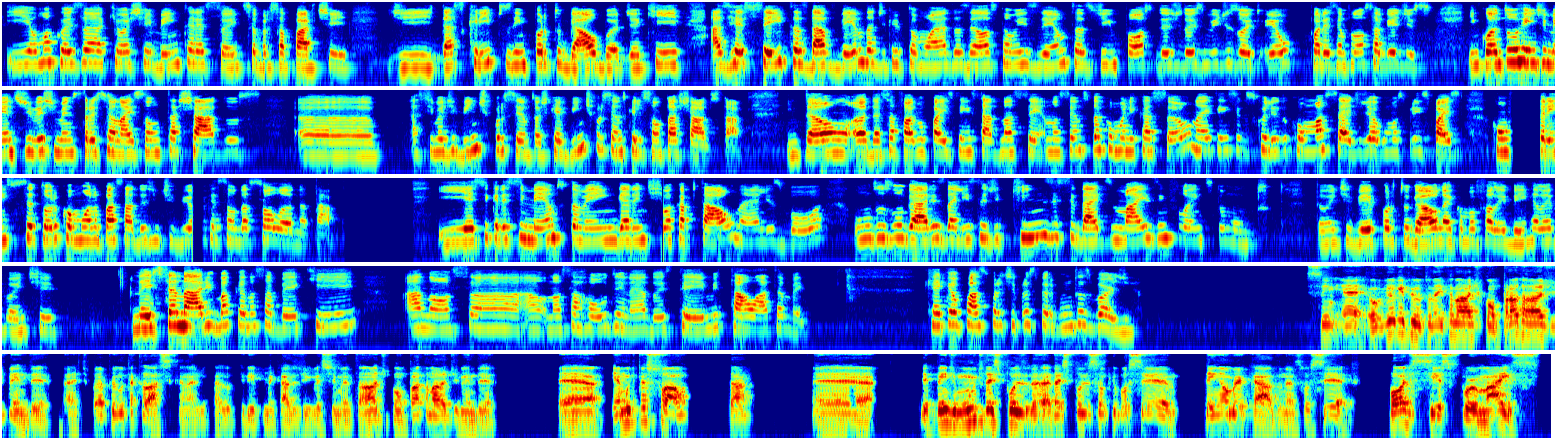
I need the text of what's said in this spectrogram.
E uma coisa que eu achei bem interessante sobre essa parte de, das criptos em Portugal, Bird, é que as receitas da venda de criptomoedas elas estão isentas de imposto desde 2018. Eu, por exemplo, não sabia disso. Enquanto rendimentos de investimentos tradicionais são taxados uh, acima de 20%, acho que é 20% que eles são taxados, tá? Então, uh, dessa forma, o país tem estado na, no centro da comunicação, né, e tem sido escolhido como uma sede de algumas principais conferências diferente do setor, como ano passado a gente viu a questão da Solana, tá? E esse crescimento também garantiu a capital, né, Lisboa, um dos lugares da lista de 15 cidades mais influentes do mundo. Então a gente vê Portugal, né, como eu falei, bem relevante nesse cenário e bacana saber que a nossa a nossa holding, né, a 2TM tá lá também. Quer que eu passe para ti para as perguntas, Bird? Sim, é, eu vi alguém perguntando aí, tá na hora de comprar ou tá na hora de vender? É, tipo, é a pergunta clássica, né, do mercado de investimento. Tá na hora de comprar, tá na hora de vender. É, é muito pessoal, tá? É, depende muito da, exposi da exposição que você tem ao mercado, né? Se você pode se expor mais,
